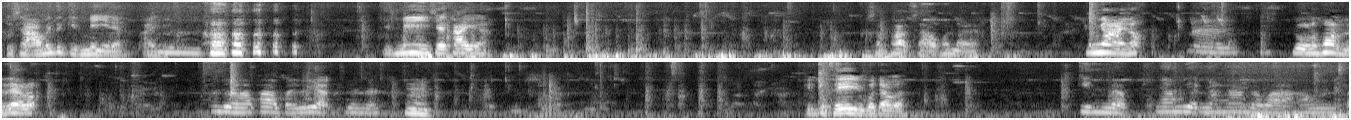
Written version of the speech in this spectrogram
ผู้สาวไม่ได้กินหมีเนี่ยไผ่เนี่ย กินหมีใช่ไข่อะ สัมภาษณ์สาวคนไหนล่ะมันง่ายเนาะแม่ลูกละห้อนเลยแล้วแล้ว ถ้าเธอพาไปเรียกใช่ไหมอืม กินกาแฟอยู่ป่ะเจ้าอะกินแบบ งามเรียกงามงามแบบว่าเขาไป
